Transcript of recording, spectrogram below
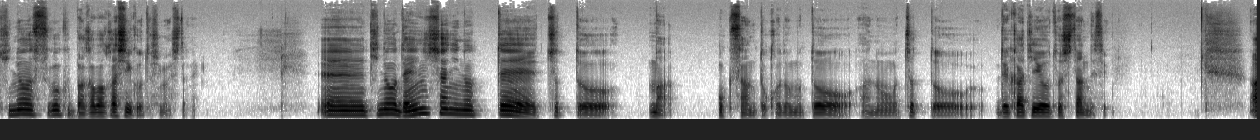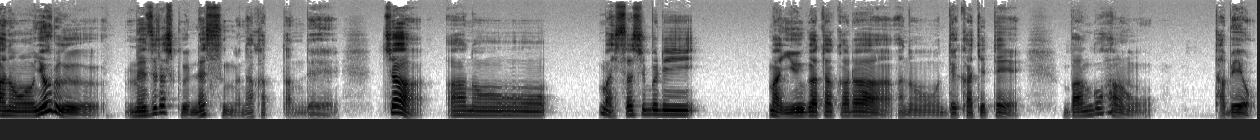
昨日すごくバカバカしいことしましたね。えー、昨日電車に乗ってちょっとまあ奥さんと子供とあのちょっと出かけようとしたんですよ。あの夜珍しくレッスンがなかったんでじゃああのまあ久しぶり、まあ、夕方からあの出かけて晩ご飯を食べよ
